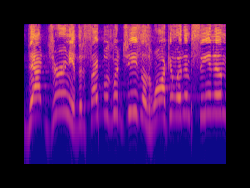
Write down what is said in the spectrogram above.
that journey of the disciples with Jesus, walking with him, seeing him,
